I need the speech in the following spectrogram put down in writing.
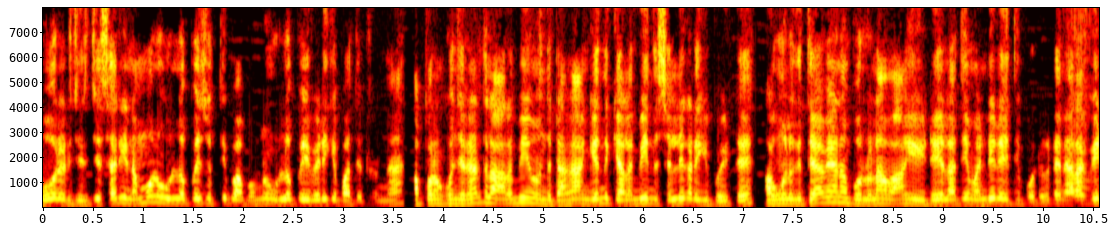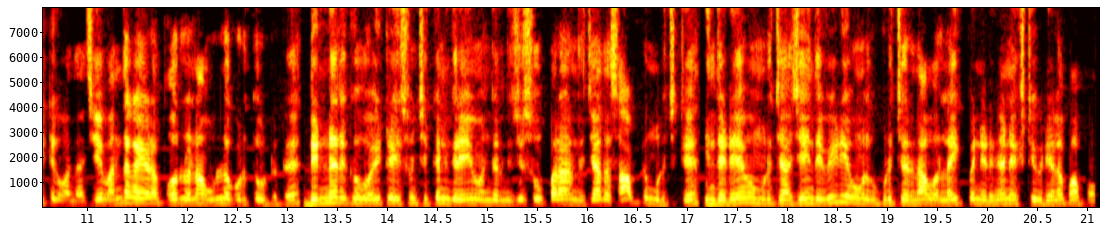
போர் அடிச்சிருச்சு. சரி நம்மளும் உள்ள போய் சுத்தி பார்ப்போம்னு உள்ள போய் வேடிக்கை பார்த்துட்டு இருந்தேன். அப்புறம் கொஞ்ச நேரத்துல அரபியும் வந்துட்டாங்க. அங்கேருந்து கிளம்பி இந்த செல்லு கடைக்கு போயிட்டு அவங்களுக்கு தேவையான பொருள்லாம் வாங்கிக்கிட்டு எல்லாத்தையும் வண்டியில ஏத்தி போட்டுக்கிட்டு நேராக வீட்டுக்கு வந்தாச்சு. வந்த கையோட பொருள்லாம் உள்ள கொடுத்து விட்டுட்டு டின்னருக்கு ஒயிட் ரைஸும் சிக்கன் கிரேவியும் வந்துருந்துச்சு. சூப்பரா இருந்துச்சு. அதை சாப்பிட்டு முடிச்சுட்டு இந்த டேவை முடிச்சாச்சு. இந்த வீடியோ உங்களுக்கு பிடிச்சிருந்தா ஒரு லைக் பண்ணிடுங்க. நெக்ஸ்ட் வீடியோவில் பார்ப்போம்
